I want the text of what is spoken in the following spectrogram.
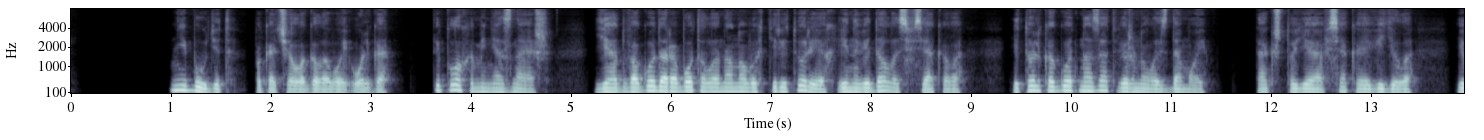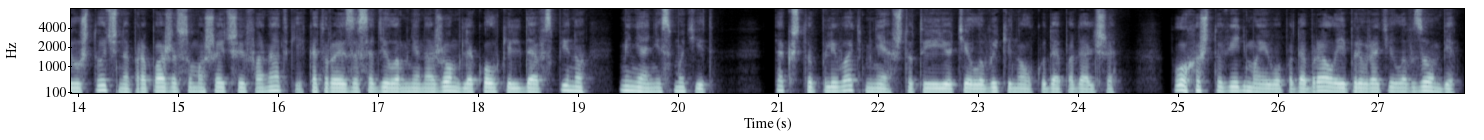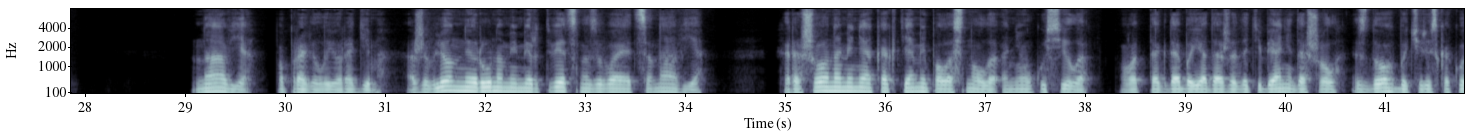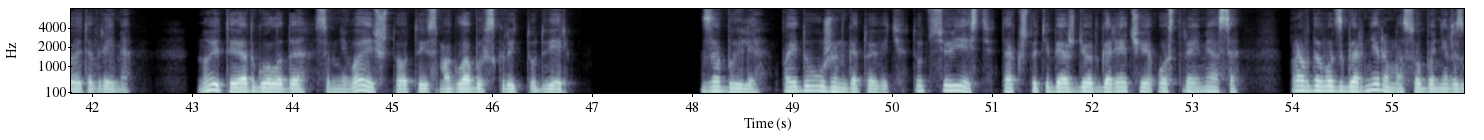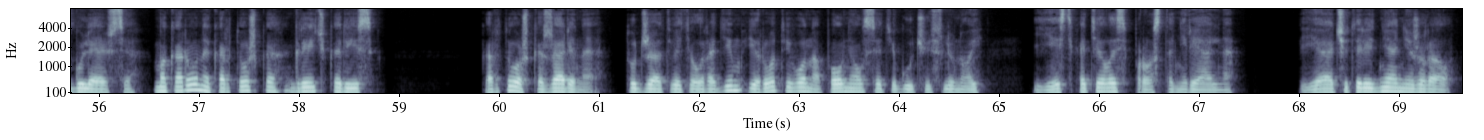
Не будет, покачала головой Ольга. Ты плохо меня знаешь. Я два года работала на новых территориях и навидалась всякого. И только год назад вернулась домой. Так что я всякое видела. И уж точно пропажа сумасшедшей фанатки, которая засадила мне ножом для колки льда в спину, меня не смутит. Так что плевать мне, что ты ее тело выкинул куда подальше. Плохо, что ведьма его подобрала и превратила в зомби». «Навья», — поправил ее Радим. «Оживленный рунами мертвец называется Навья. Хорошо она меня когтями полоснула, а не укусила. Вот тогда бы я даже до тебя не дошел, сдох бы через какое-то время. Ну и ты от голода. Сомневаюсь, что ты смогла бы вскрыть ту дверь». «Забыли. Пойду ужин готовить. Тут все есть, так что тебя ждет горячее острое мясо. Правда, вот с гарниром особо не разгуляешься. Макароны, картошка, гречка, рис». «Картошка жареная», – тут же ответил Радим, и рот его наполнился тягучей слюной. Есть хотелось просто нереально. «Я четыре дня не жрал».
